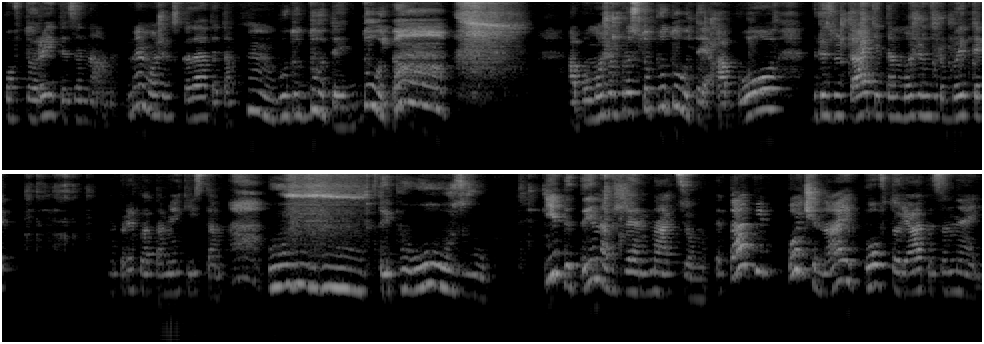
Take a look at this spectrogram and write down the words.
повторити за нами. Ми можемо сказати там хм, буду дути, дуй. Або можемо просто подути, або в результаті там можемо зробити, наприклад, там якийсь там типу звук. І дитина вже на цьому етапі починає повторяти за нею,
